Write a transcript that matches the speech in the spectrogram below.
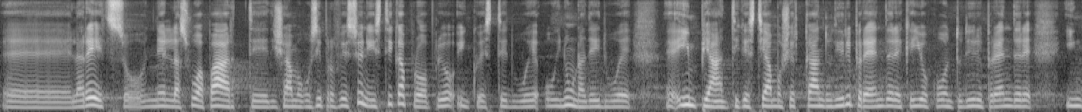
eh, l'Arezzo, nella sua parte diciamo così professionistica proprio in queste due o in una dei due eh, impianti che stiamo cercando di riprendere, che io conto di riprendere, in,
